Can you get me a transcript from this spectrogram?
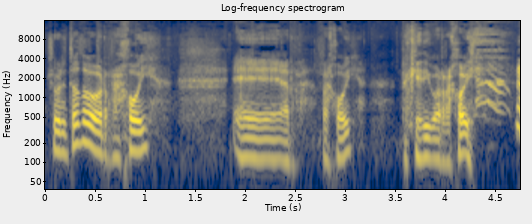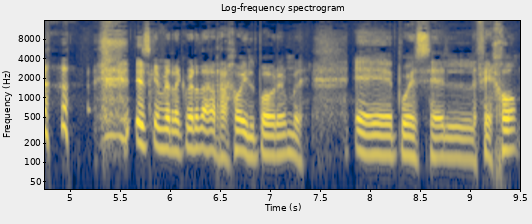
sobre todo Rajoy, eh, Rajoy, ¿qué digo Rajoy? es que me recuerda a Rajoy, el pobre hombre. Eh, pues el Fejo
